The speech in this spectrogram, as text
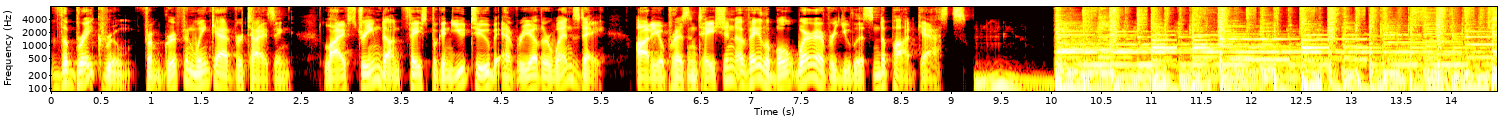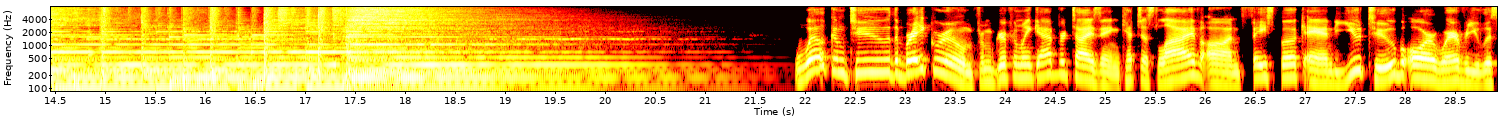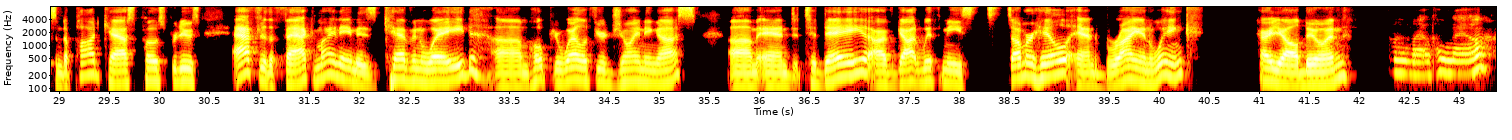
The Break Room from Griffin Wink Advertising, live streamed on Facebook and YouTube every other Wednesday. Audio presentation available wherever you listen to podcasts. Welcome to the break room from Griffin Wink Advertising. Catch us live on Facebook and YouTube or wherever you listen to podcasts, post produce after the fact. My name is Kevin Wade. Um, hope you're well if you're joining us. Um, and today I've got with me Summer Hill and Brian Wink. How are y'all doing? Hello, hello.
